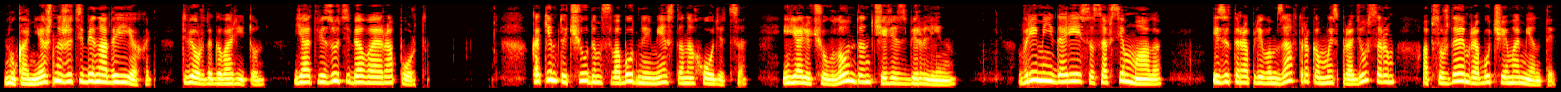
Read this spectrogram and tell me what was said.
«Ну, конечно же, тебе надо ехать», — твердо говорит он. «Я отвезу тебя в аэропорт». Каким-то чудом свободное место находится, и я лечу в Лондон через Берлин. Времени до рейса совсем мало, и за торопливым завтраком мы с продюсером обсуждаем рабочие моменты.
